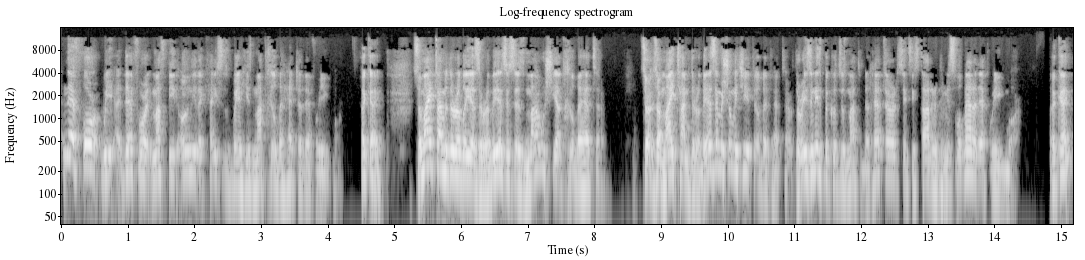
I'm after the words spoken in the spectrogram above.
and therefore we therefore it must be only the cases where he's matchil beheter, therefore yigmor. Okay. So my time with the Rabbi Eliezer. Rabbi Eliezer says, Maush yatchil beheter. So, so my time the Rabbi Eliezer, Mishum yitchil beheter. The reason is because it was matchil beheter, since he started in a permissible manner, therefore we ignore. Okay?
